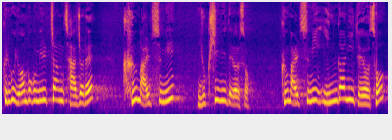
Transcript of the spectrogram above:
그리고 요한복음 1장 4절에 그 말씀이 육신이 되어서 그 말씀이 인간이 되어서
